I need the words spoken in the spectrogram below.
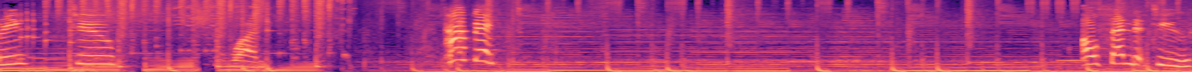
Three, two, one. Perfect! I'll send it to you.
